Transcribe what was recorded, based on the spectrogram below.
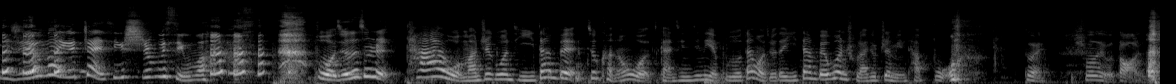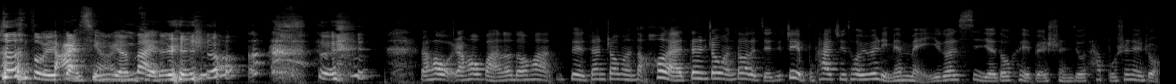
你直接问一个占星师不行吗？不，我觉得就是他爱我吗？这个问题一旦被，就可能我感情经历也不多，但我觉得一旦被问出来，就证明他不。对，说的有道理。作为感情圆满的人是吧？对，然后然后完了的话，对，但朝闻道后来，但朝闻道的结局这也不怕剧透，因为里面每一个细节都可以被深究，他不是那种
